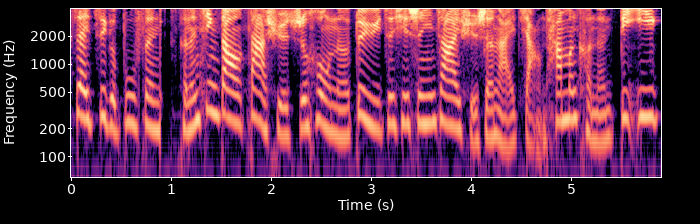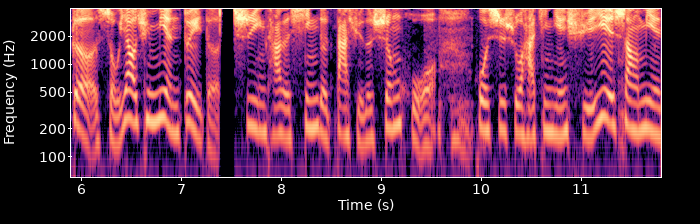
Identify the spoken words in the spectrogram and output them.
在这个部分，可能进到大学之后呢，对于这些声音障碍学生来讲，他们可能第一个首要去面对的。适应他的新的大学的生活，或是说他今年学业上面，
